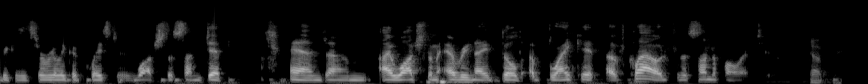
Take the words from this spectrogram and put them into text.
because it's a really good place to watch the sun dip and um, I watch them every night build a blanket of cloud for the sun to fall into. Yep.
